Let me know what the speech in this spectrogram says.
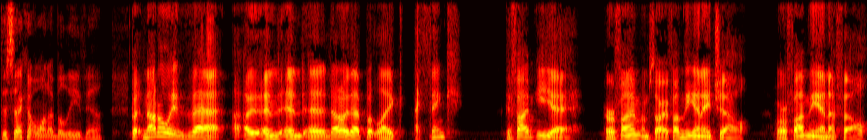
the second one, I believe. Yeah. But not only that, uh, and and uh, not only that, but like I think if I'm EA or if I'm I'm sorry, if I'm the NHL or if I'm the NFL,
